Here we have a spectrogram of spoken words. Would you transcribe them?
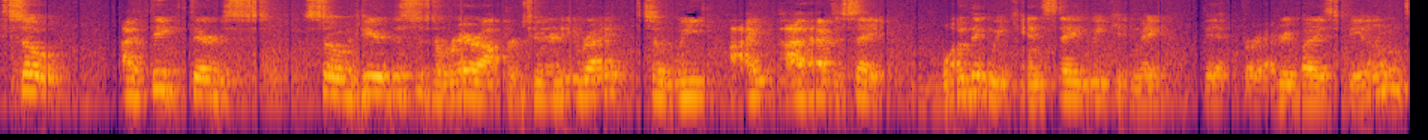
So I think there's so here this is a rare opportunity, right? So we I, I have to say one thing we can say we can make fit for everybody's feelings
